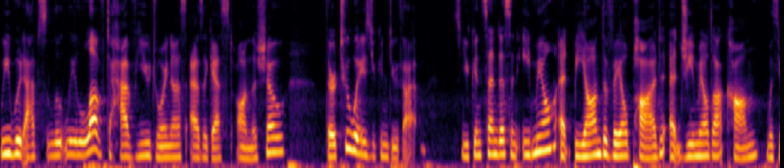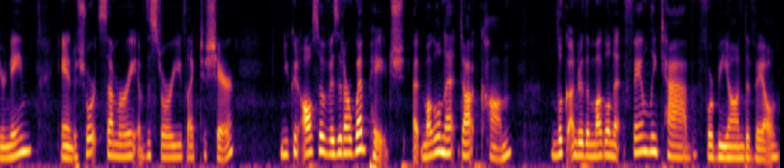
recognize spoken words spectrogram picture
we would absolutely love to have you join us as a guest on the show. There are two ways you can do that. So you can send us an email at beyondtheveilpod at gmail.com with your name and a short summary of the story you'd like to share. You can also visit our webpage at mugglenet.com. Look under the MuggleNet Family tab for Beyond the Veil.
